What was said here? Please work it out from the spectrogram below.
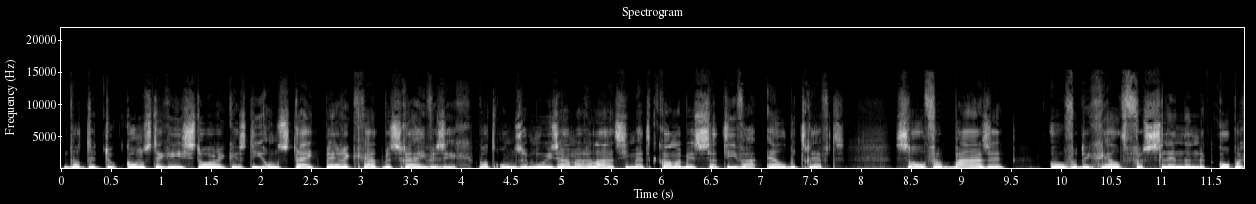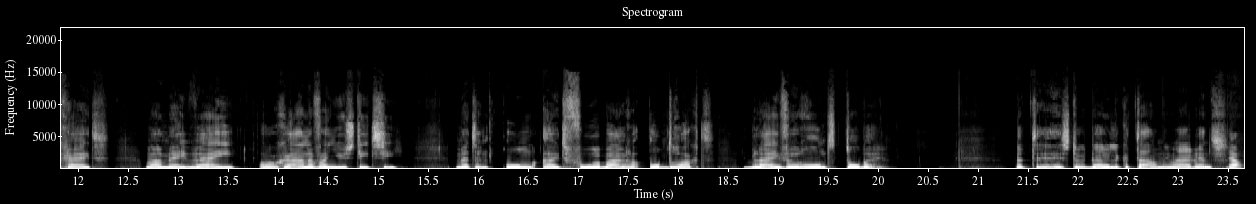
dat de toekomstige historicus die ons tijdperk gaat beschrijven zich, wat onze moeizame relatie met cannabis sativa L betreft, zal verbazen over de geldverslindende koppigheid waarmee wij, organen van justitie, met een onuitvoerbare opdracht blijven rondtobben. Dat eh, is toch duidelijke taal, nietwaar Rens? Ja,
